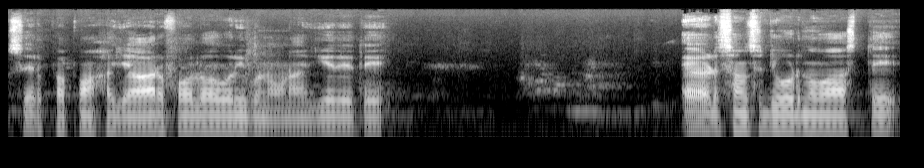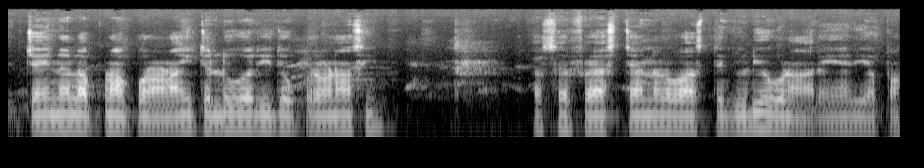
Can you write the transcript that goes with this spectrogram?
ਸਿਰਫ ਆਪਾਂ 1000 ਫੋਲੋਵਰ ਹੀ ਬਣਾਉਣਾ ਜੀ ਇਹਦੇ ਤੇ। ਐਡਸੈਂਸ ਜੋੜਨ ਵਾਸਤੇ ਚੈਨਲ ਆਪਣਾ ਪੁਰਾਣਾ ਹੀ ਚੱਲੂਗਾ ਜੀ, ਜੋ ਪੁਰਾਣਾ ਸੀ। ਆਹ ਸਿਰਫ ਇਸ ਚੈਨਲ ਵਾਸਤੇ ਵੀਡੀਓ ਬਣਾ ਰਹੇ ਹਾਂ ਜੀ ਆਪਾਂ।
